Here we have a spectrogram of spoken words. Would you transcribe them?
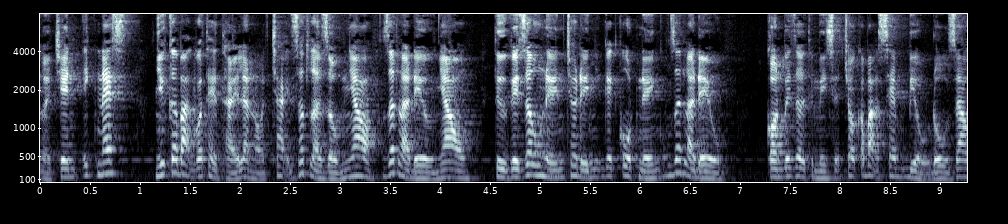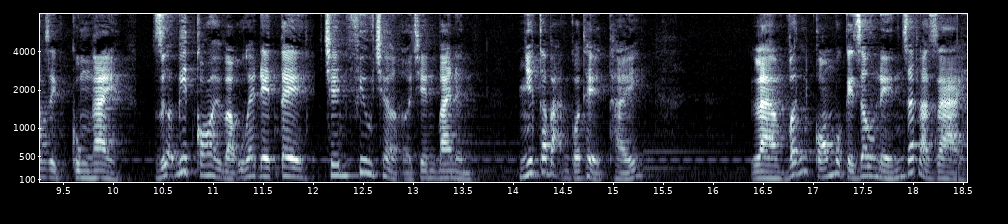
ở trên Xnet. Như các bạn có thể thấy là nó chạy rất là giống nhau, rất là đều nhau. Từ cái dâu nến cho đến những cái cột nến cũng rất là đều. Còn bây giờ thì mình sẽ cho các bạn xem biểu đồ giao dịch cùng ngày giữa Bitcoin và USDT trên future ở trên Binance. Như các bạn có thể thấy là vẫn có một cái dâu nến rất là dài.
